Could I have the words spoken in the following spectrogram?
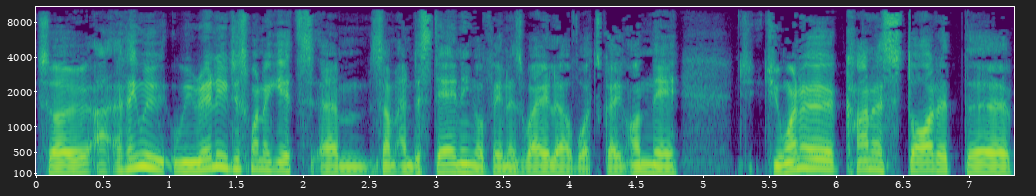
So I think we, we really just want to get, um, some understanding of Venezuela, of what's going on there. Do, you want to kind of start at the,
